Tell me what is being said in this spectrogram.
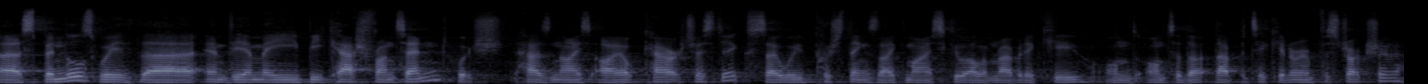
uh, spindles with uh, NVMe bcache front end, which has nice IOP characteristics. So we've pushed things like MySQL and RabbitMQ on, onto that, that particular infrastructure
